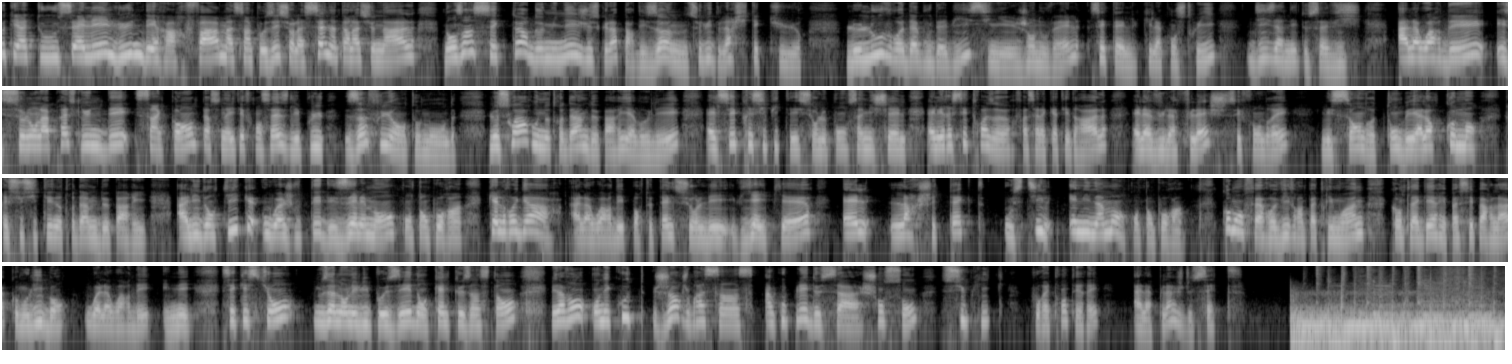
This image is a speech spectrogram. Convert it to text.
toutes à tous. Elle est l'une des rares femmes à s'imposer sur la scène internationale dans un secteur dominé jusque-là par des hommes, celui de l'architecture. Le Louvre d'Abu Dhabi, signé Jean Nouvel, c'est elle qui l'a construit dix années de sa vie. Wardé est, selon la presse, l'une des 50 personnalités françaises les plus influentes au monde. Le soir où Notre-Dame de Paris a brûlé, elle s'est précipitée sur le pont Saint-Michel. Elle est restée trois heures face à la cathédrale. Elle a vu la flèche s'effondrer les cendres tomber. Alors comment ressusciter Notre-Dame de Paris? À l'identique ou ajouter des éléments contemporains? Quel regard Wardé porte-t-elle sur les vieilles pierres? Elle, l'architecte au style éminemment contemporain. Comment faire revivre un patrimoine quand la guerre est passée par là, comme au Liban où Wardé est née Ces questions, nous allons les lui poser dans quelques instants. Mais avant, on écoute Georges Brassens, un couplet de sa chanson Supplique pour être enterré à la plage de Sète.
